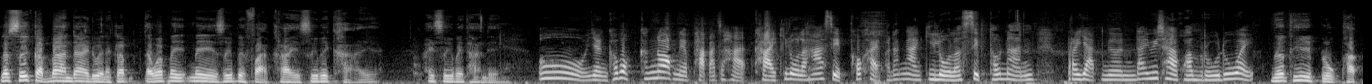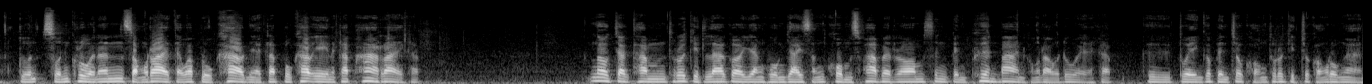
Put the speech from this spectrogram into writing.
แล้วซื้อกลับบ้านได้ด้วยนะครับ แต่ว่าไม่ไม่ซื้อไปฝากใครซื้อไปขาย ให้ซื้อไปทานเองโอ้ย่างเขาบอกข้างนอกเนี่ยผักอาจจะหาขายกิโลละ 50 เขาขายพนักงานกิโลละ 10 เท่านั้น ประหยัดเงินได้วิชาความรู้ด้วย เนื้อที่ปลูกผักสวนสวนครัวนั้น 2 ไร่แต่ว่าปลูกข้าวเนี่ยครับปลูกข้าวเองนะครับ5ไร่ครับ นอกจากทำธุรกิจแล้วก็ยังห่วงใยสังคมสภาพแวดล้อม ซึ่งเป็นเพื่อนบ้านของเราด้วยนะครับคือตัวเองก็เป็นเจ้าของธุรกิจเจ้าของโรงงาน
